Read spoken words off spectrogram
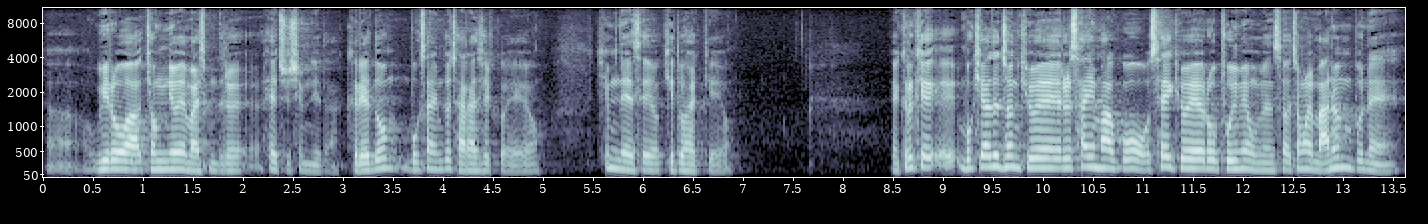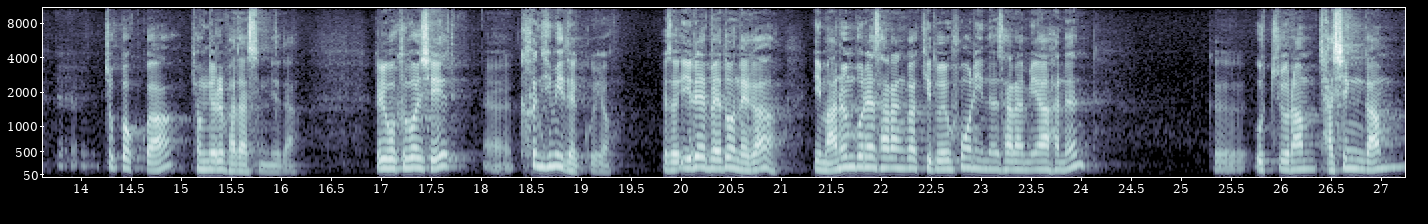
어, 위로와 격려의 말씀들을 해 주십니다. 그래도 목사님도 잘 하실 거예요. 힘내세요. 기도할게요. 네, 그렇게 목회하던 전 교회를 사임하고 새 교회로 부임해 오면서 정말 많은 분의 축복과 격려를 받았습니다. 그리고 그것이 큰 힘이 됐고요. 그래서 이래 봬도 내가 이 많은 분의 사랑과 기도의 후원이 있는 사람이야 하는 그 우쭐함, 자신감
